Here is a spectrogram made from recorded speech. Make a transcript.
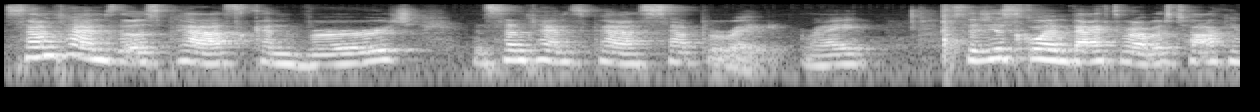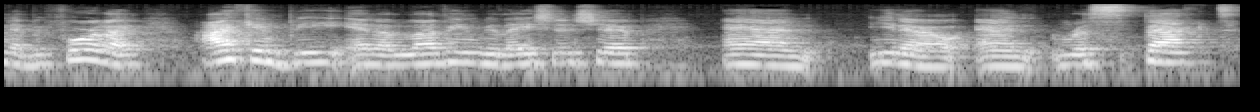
sometimes those paths converge and sometimes paths separate, right? So just going back to what I was talking about before, like I can be in a loving relationship and, you know, and respect,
